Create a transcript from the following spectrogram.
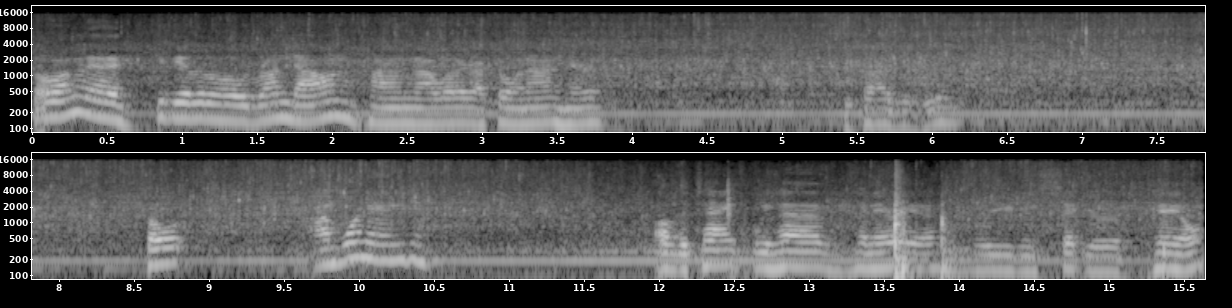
So I'm going to give you a little rundown on uh, what I got going on here. So on one end of the tank we have an area where you can set your pail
